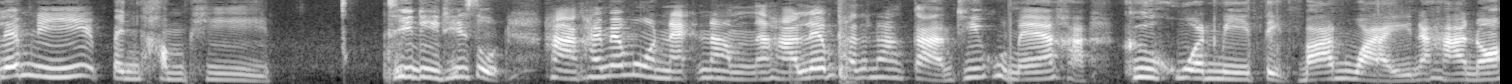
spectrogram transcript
เล่มนี้เป็นคัมภีร์ ที่ดีที่สุด หากให้แม่มนแนะนำนะคะ เล่มพัฒนาการที่คุณแม่ค่ะ คือควรมีติดบ้านไว้นะคะเนาะ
